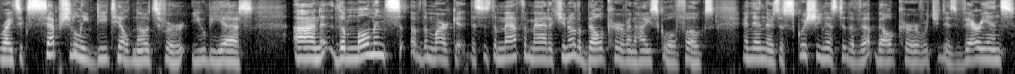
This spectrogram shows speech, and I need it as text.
writes exceptionally detailed notes for UBS on the moments of the market. This is the mathematics, you know, the bell curve in high school, folks. And then there's a squishiness to the bell curve, which is variance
